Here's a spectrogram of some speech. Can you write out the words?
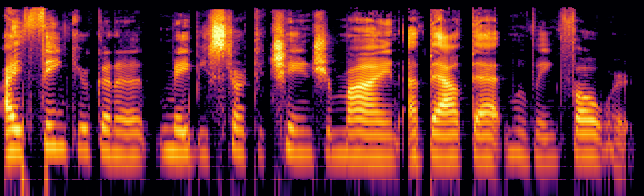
I think you're going to maybe start to change your mind about that moving forward.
